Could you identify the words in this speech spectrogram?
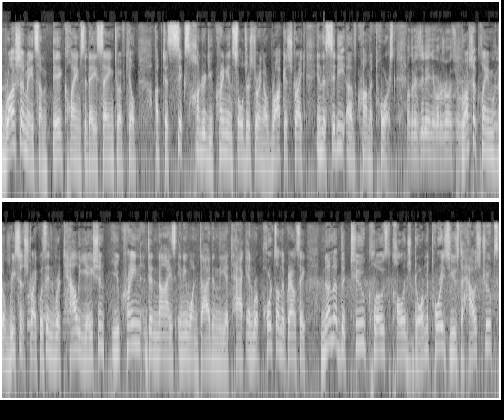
Russia made some big claims today, saying to have killed up to 600 Ukrainian soldiers during a rocket strike in the city of Kramatorsk. Russia claimed the recent strike was in retaliation. Ukraine denies anyone died in the attack, and reports on the ground say none of the two closed college dormitories used to house troops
